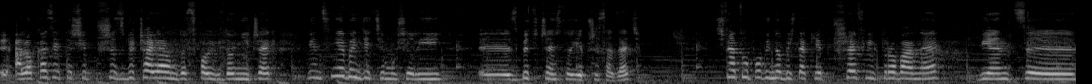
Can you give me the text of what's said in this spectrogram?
Y, Alokazje też się przyzwyczajają do swoich doniczek, więc nie będziecie musieli y, zbyt często je przesadzać. Światło powinno być takie przefiltrowane, więc y,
